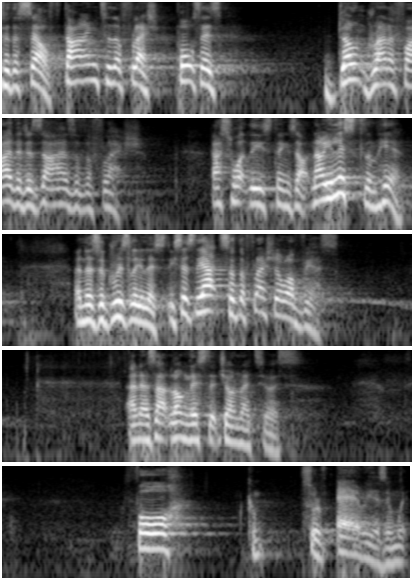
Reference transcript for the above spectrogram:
to the self, dying to the flesh. Paul says, don't gratify the desires of the flesh. That's what these things are. Now, he lists them here. And there's a grisly list. He says the acts of the flesh are obvious. And there's that long list that John read to us. Four com- sort of areas in which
